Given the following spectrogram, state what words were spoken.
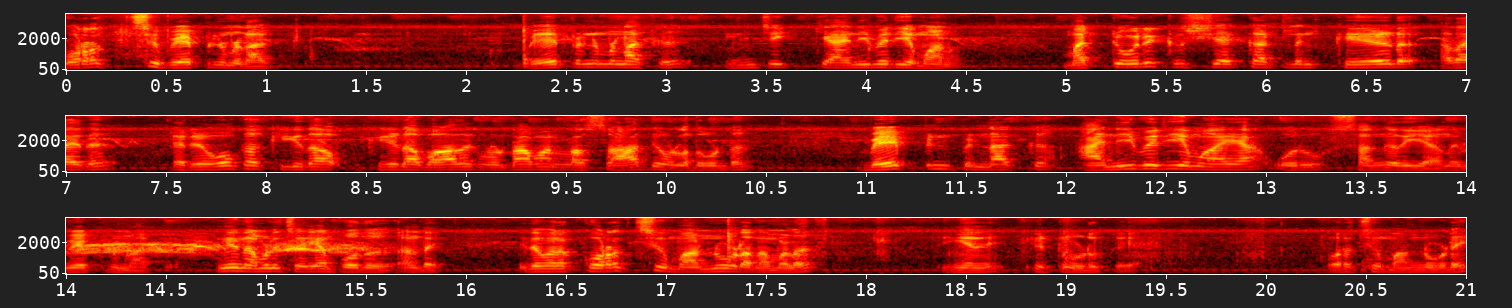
കുറച്ച് വേപ്പിൻ പിണ്ണാക്ക് വേപ്പിൻ പിണ്ണാക്ക് ഇഞ്ചിക്ക് അനിവാര്യമാണ് മറ്റൊരു കൃഷിയെക്കാട്ടിലും കേട് അതായത് രോഗ കീട കീടബാധകൾ ഉണ്ടാകാനുള്ള സാധ്യത ഉള്ളതുകൊണ്ട് വേപ്പിൻ പിണ്ണാക്ക് അനിവാര്യമായ ഒരു സംഗതിയാണ് വേപ്പിൻ പിണ്ണാക്ക് ഇനി നമ്മൾ ചെയ്യാൻ പോകുന്നത് കണ്ടേ? ഇതുപോലെ കുറച്ച് മണ്ണൂടെ നമ്മൾ ഇങ്ങനെ ഇട്ട് കൊടുക്കുക. കുറച്ച് മണ്ണൂടെ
